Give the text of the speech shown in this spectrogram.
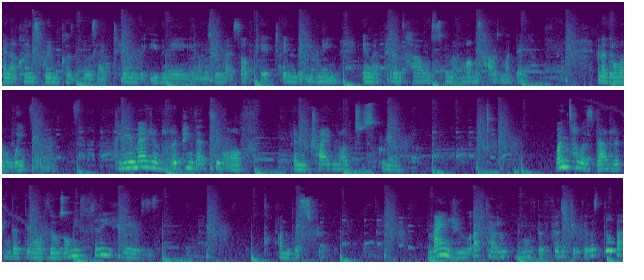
and I couldn't scream because it was like 10 in the evening and I was doing my self-care 10 in the evening in my parents house in my mom's house in my day and I didn't want to wake them. Can you imagine ripping that thing off and trying not to scream? Once I was done ripping that thing off there was only three hairs on the strip mind you after I removed the first strip there was still the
